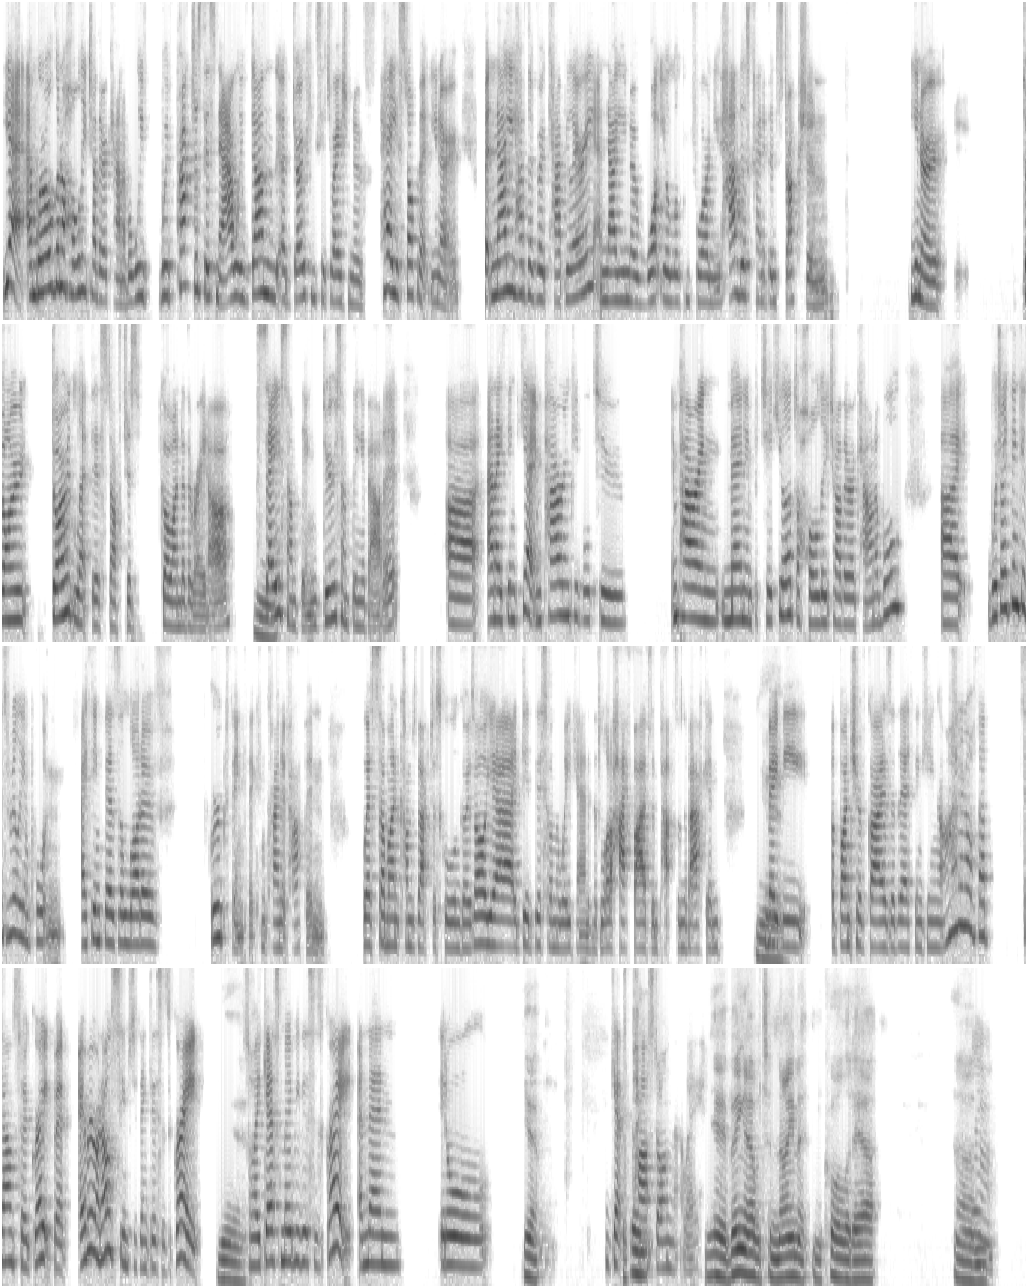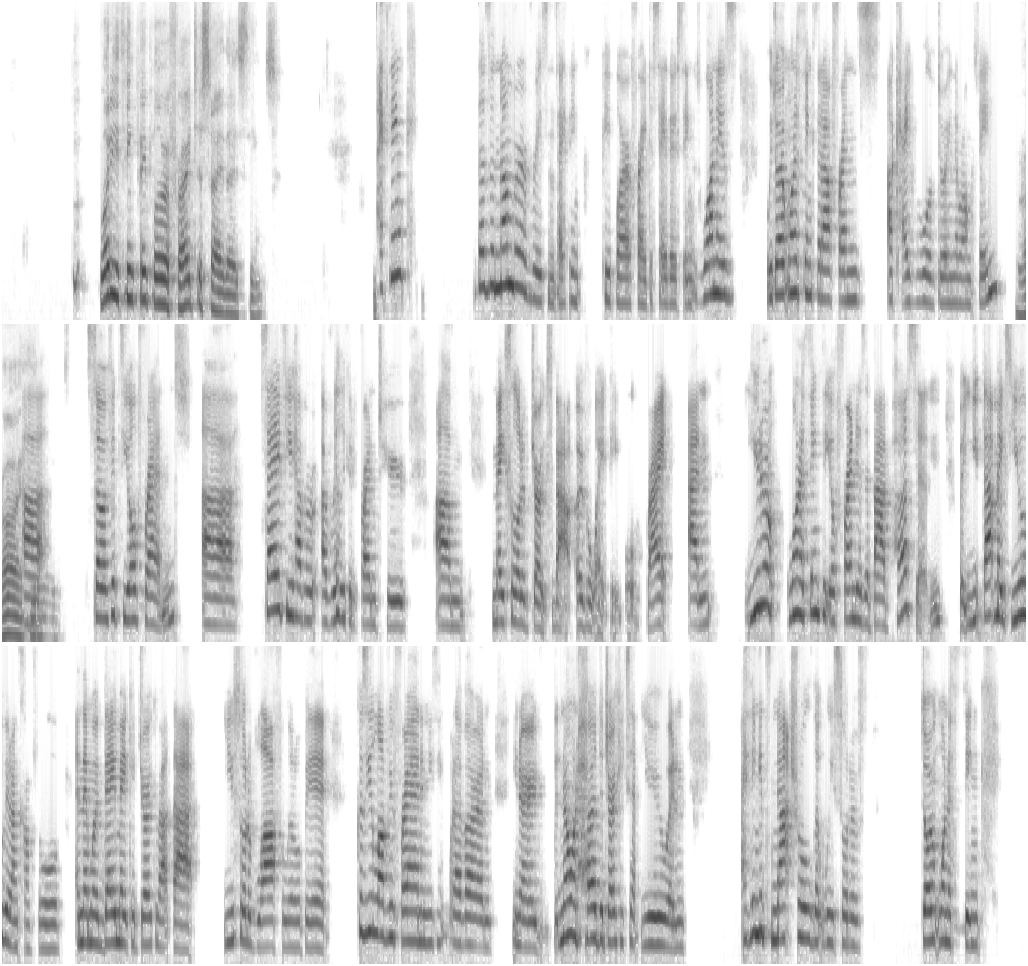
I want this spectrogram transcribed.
Yeah, and we're all going to hold each other accountable. We've we've practiced this now. We've done a joking situation of hey, stop it, you know. But now you have the vocabulary, and now you know what you're looking for, and you have this kind of instruction. You know, don't don't let this stuff just go under the radar. Mm. Say something, do something about it. Uh, and I think yeah, empowering people to empowering men in particular to hold each other accountable, uh, which I think is really important. I think there's a lot of groupthink that can kind of happen where someone comes back to school and goes, Oh, yeah, I did this on the weekend. And there's a lot of high fives and pats on the back. And yeah. maybe a bunch of guys are there thinking, I don't know if that sounds so great, but everyone else seems to think this is great. Yeah. So I guess maybe this is great. And then it all yeah gets being, passed on that way. Yeah, being able to name it and call it out. Um, mm. Why do you think people are afraid to say those things? I think there's a number of reasons I think people are afraid to say those things. One is we don't want to think that our friends are capable of doing the wrong thing. Right. Uh. So if it's your friend, uh, say if you have a, a really good friend who um, makes a lot of jokes about overweight people, right? And you don't want to think that your friend is a bad person, but you, that makes you a bit uncomfortable. And then when they make a joke about that, you sort of laugh a little bit because you love your friend and you think whatever. And, you know, no one heard the joke except you. And I think it's natural that we sort of don't want to think,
